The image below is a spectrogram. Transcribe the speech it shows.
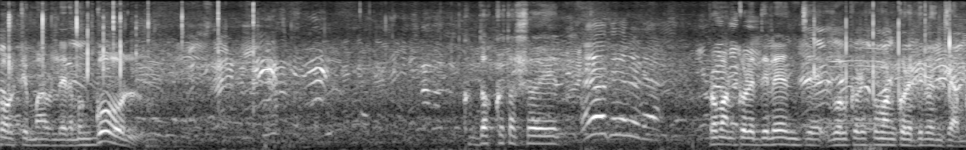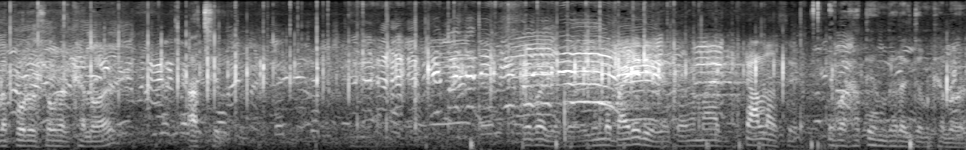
বলটি মারলেন এবং গোল। দক্ষতার সহিত প্রমাণ করে দিলেন যে গোল করে প্রমাণ করে দিলেন যে আমরা পৌরসভার খেলোয়াড় আছি। বাইরে দিয়ে যেত আমার ডাল আছে। এবার হাতে ধর একজন খেলোয়াড়।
